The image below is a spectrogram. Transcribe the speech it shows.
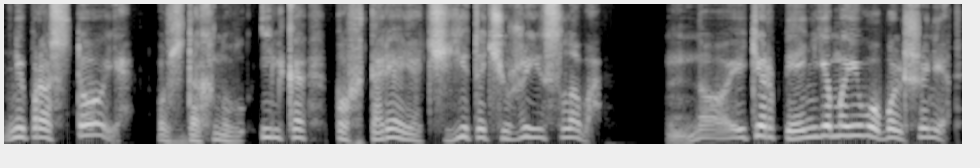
непростое», — вздохнул Илька, повторяя чьи-то чужие слова. «Но и терпения моего больше нет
